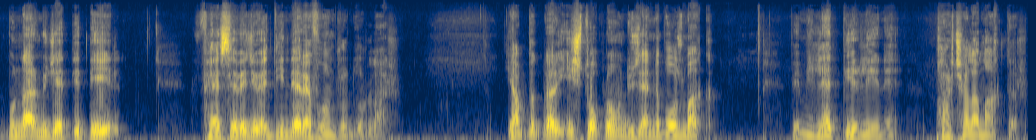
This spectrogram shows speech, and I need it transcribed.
Bunlar müceddit değil, felsefeci ve dinde reformcudurlar. Yaptıkları iş toplumun düzenini bozmak ve millet birliğini parçalamaktır.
